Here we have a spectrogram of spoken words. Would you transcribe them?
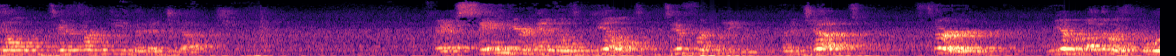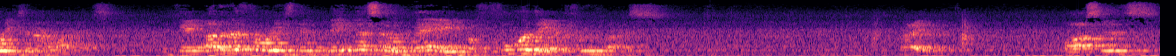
guilt differently than a judge. Okay, a Savior handles guilt differently than a judge. Third, we have other authorities in our lives. Okay, other authorities that make us obey before they approve us. Right? Bosses,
